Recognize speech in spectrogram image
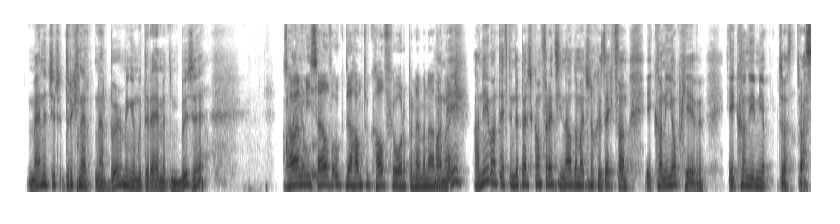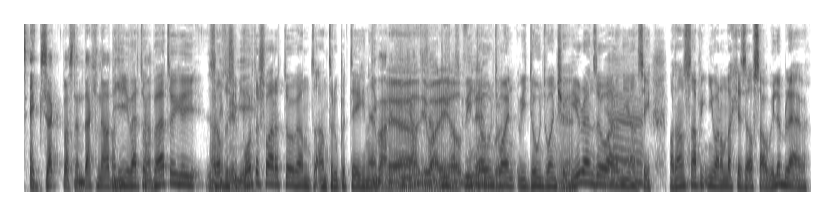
manager terug naar, naar Birmingham moeten rijden met een bus. Hè? Zou Ah, hem niet zelf ook de handdoek half geworpen hebben na die Maar match? nee, ah, nee, want hij heeft in de persconferentie na de match nog gezegd van ik ga niet opgeven. Ik ga hier niet op... Het was, het was exact, het was een dag na Maar die... die werd ook na- buiten. ge- Zelfs de supporters waren toch aan, het- aan het roepen tegen hem. Die waren Ja, die waren we, veel don't want, we don't want you Ja. here en zo waren die aan het zeggen. Maar dan snap ik niet waarom dat je zelf zou willen blijven.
